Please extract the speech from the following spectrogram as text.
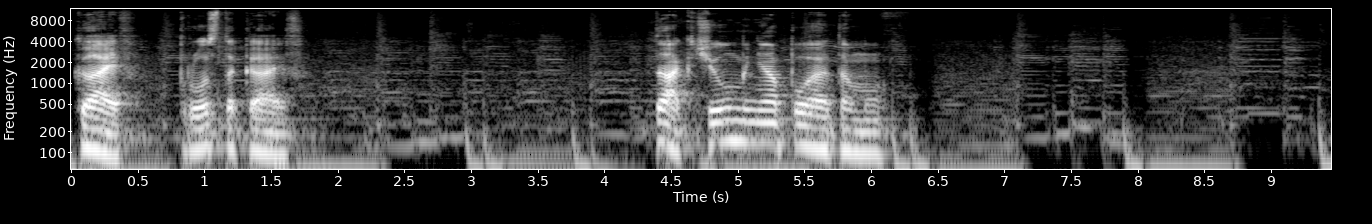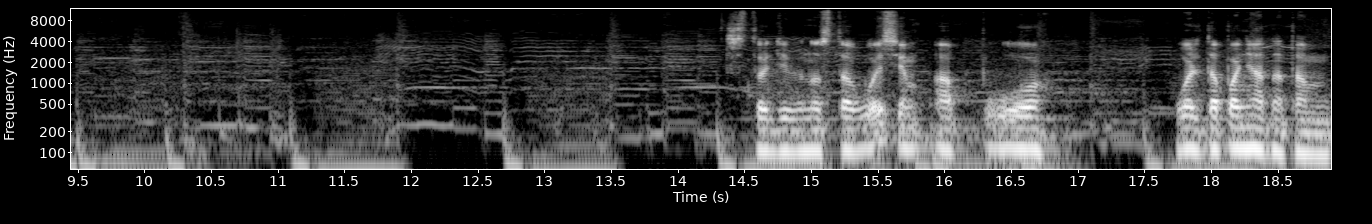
Кайф. Просто кайф. Так, что у меня по этому? 198, а по Вольта понятно, там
